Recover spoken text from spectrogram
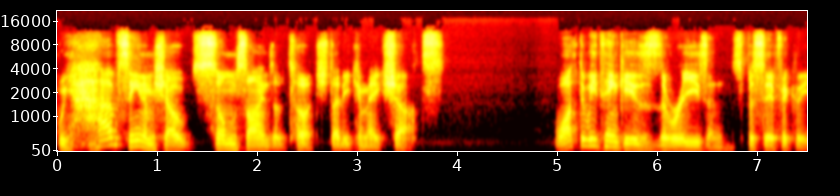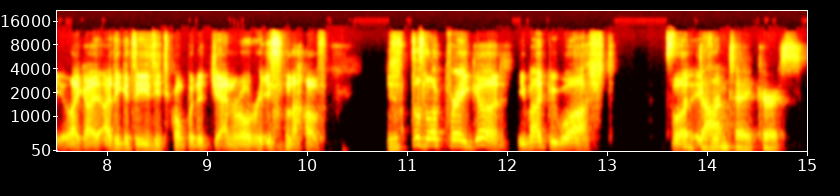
We have seen him show some signs of touch that he can make shots. What do we think is the reason specifically? Like, I, I think it's easy to come up with a general reason of he just doesn't look very good. He might be washed. It's But the Donte curse.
